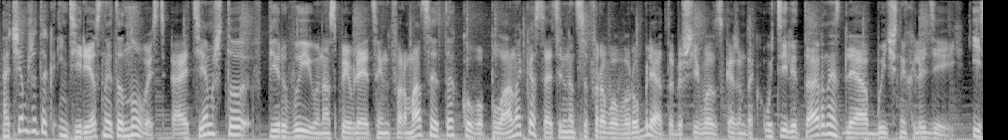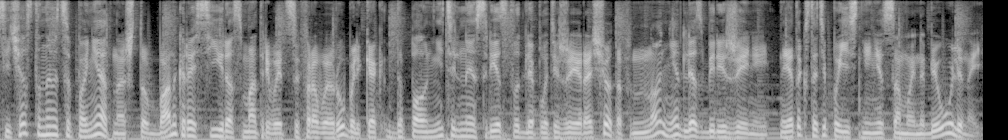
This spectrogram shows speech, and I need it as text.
А чем же так интересна эта новость? А тем, что впервые у нас появляется информация такого плана касательно цифрового рубля, то бишь его, скажем так, утилитарность для обычных людей. И сейчас становится понятно, что Банк России рассматривает цифровой рубль как дополнительное средство для платежей и расчетов, но не для сбережений. И это, кстати, пояснение самой Набиулиной.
